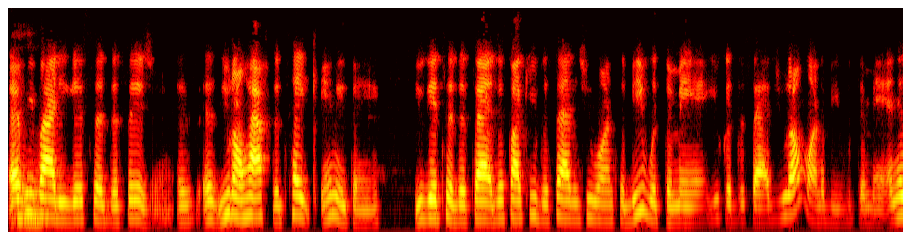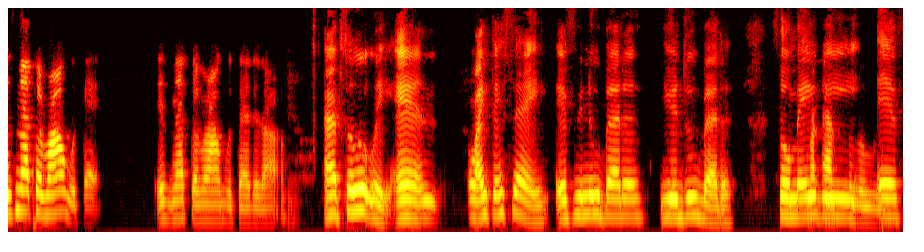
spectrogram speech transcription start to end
Mm-hmm. Everybody gets a decision. It's, it's, you don't have to take anything. You get to decide, just like you decided you want to be with the man, you could decide you don't want to be with the man. And there's nothing wrong with that. There's nothing wrong with that at all. Absolutely. And like they say, if you knew better, you'd do better. So maybe absolutely. if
